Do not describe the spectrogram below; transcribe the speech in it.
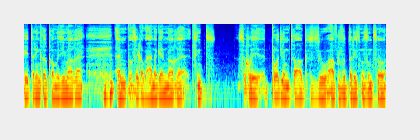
weiterhin Comedy machen kann. Mhm. Ähm, was ich aber auch noch gerne mache, sind so ein bisschen Podiumtag, so Afrofuturismus und so,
